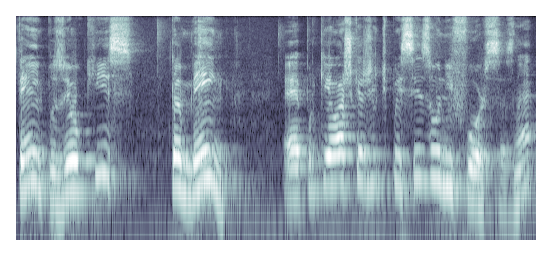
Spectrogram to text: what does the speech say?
tempos eu quis também, é, porque eu acho que a gente precisa unir forças, né?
